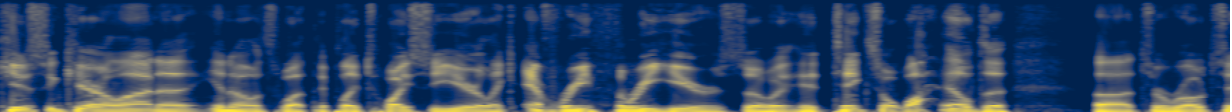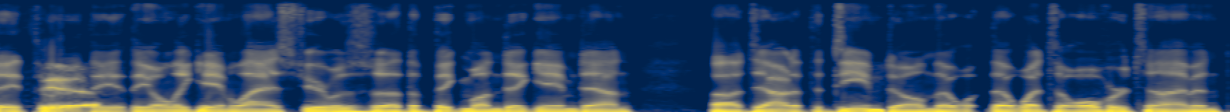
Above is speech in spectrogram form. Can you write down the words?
Houston, Carolina, you know, it's what they play twice a year, like every three years. So it, it takes a while to uh, to rotate through. Yeah. The the only game last year was uh, the big Monday game down uh, down at the Dean Dome that that went to overtime. And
